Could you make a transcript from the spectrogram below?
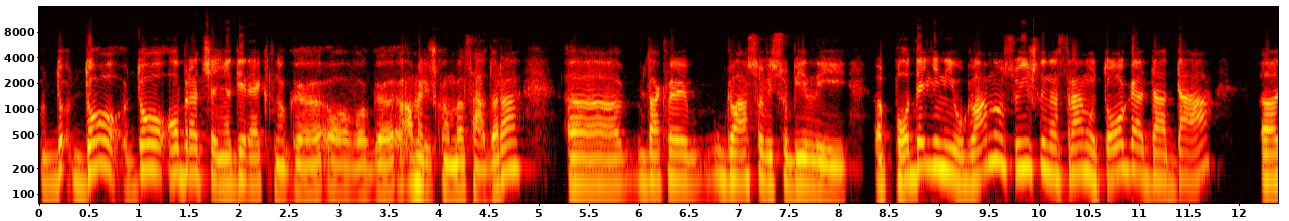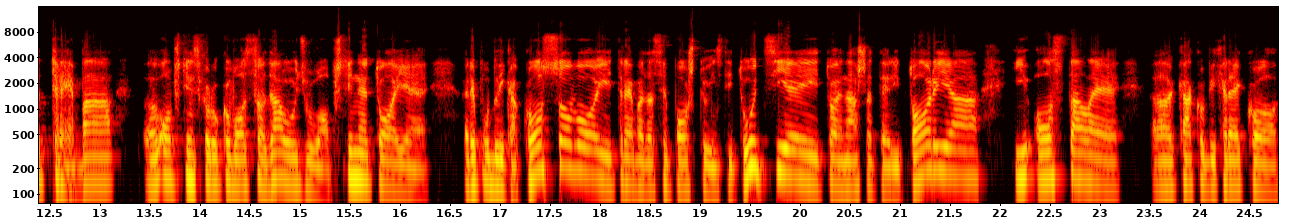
do, do, do obraćanja direktnog ovog američkog ambasadora, dakle, glasovi su bili podeljeni, uglavnom su išli na stranu toga da da, treba opštinska rukovodstva da uđu u opštine, to je Republika Kosovo i treba da se poštuju institucije i to je naša teritorija i ostale, kako bih rekao,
